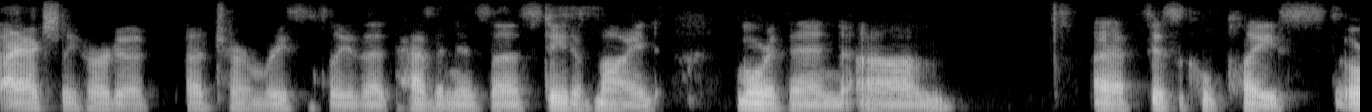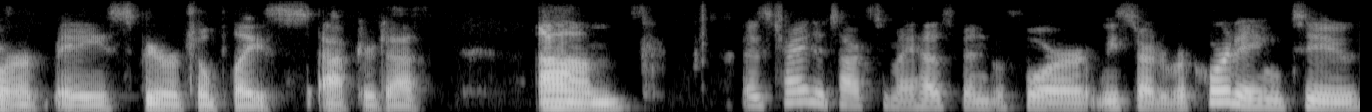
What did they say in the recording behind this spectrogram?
i actually heard a, a term recently that heaven is a state of mind more than um, a physical place or a spiritual place after death um, I was trying to talk to my husband before we started recording to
